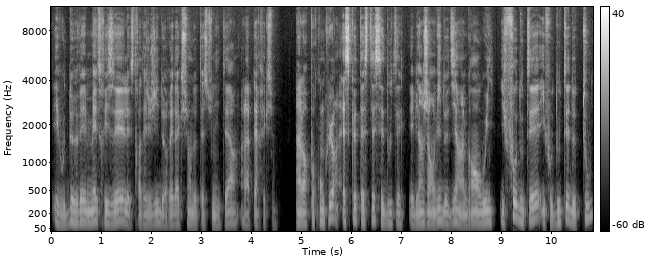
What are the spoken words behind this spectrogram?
Et vous devez maîtriser les stratégies de rédaction de tests unitaires à la perfection. Alors pour conclure, est-ce que tester c'est douter? Eh bien j'ai envie de dire un grand oui. Il faut douter, il faut douter de tout,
